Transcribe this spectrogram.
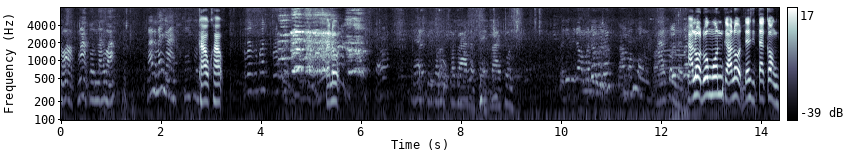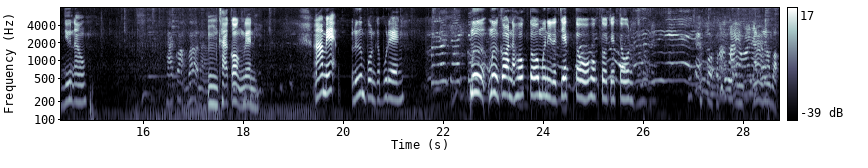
หรอมาตอนไหนวะนั่นไม่ใหญ่เข้าเข้าตะโลดกินกระบุกกระบาลแบบแสบหลายคนไปดีพี่น้องมาเด้อมาเด้อตามมาหงหลายคนเลยเอาโลดวงมนต์กับเอาโลดเดี๋ยวสิตากล้องยืนเอาขากล่องบ่นะอืมขากล้องเลยนี่อ้าแม่ลืมปนกับปูแดงมือมือก่อนนะหกโตมือนี่ละเจ็ดโตหกโตเจ็ดโตแค่ ปวดกับปูอันหน้าเราบอก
